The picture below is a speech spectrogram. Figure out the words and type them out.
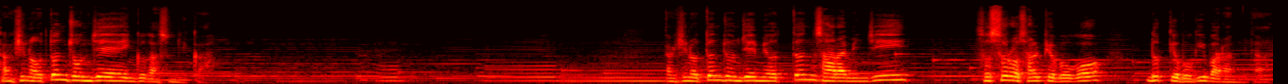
당신은 어떤 존재인 것 같습니까? 당신은 어떤 존재이며 어떤 사람인지 스스로 살펴보고 느껴보기 바랍니다.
